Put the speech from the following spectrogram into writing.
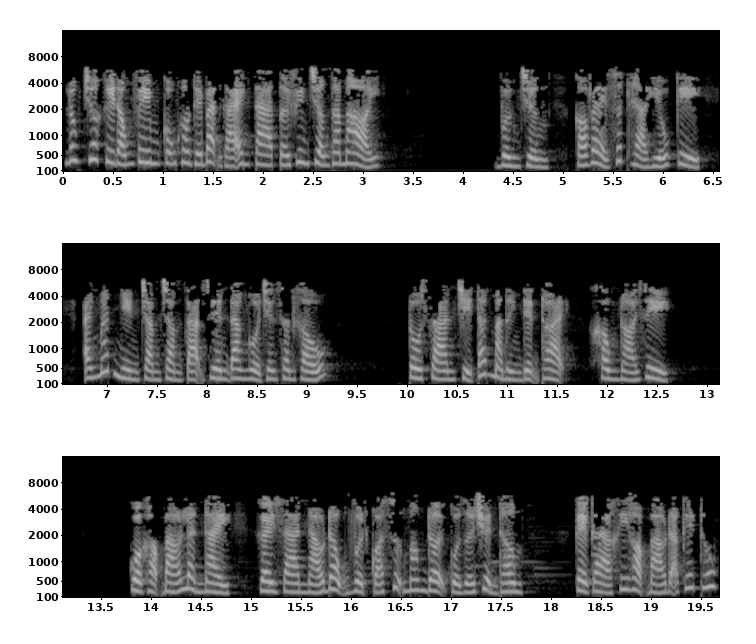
Lúc trước khi đóng phim cũng không thấy bạn gái anh ta tới phim trường thăm hỏi. Vương Trừng có vẻ rất là hiếu kỳ, ánh mắt nhìn chằm chằm Tạ Duyên đang ngồi trên sân khấu. Tô San chỉ tắt màn hình điện thoại, không nói gì. Cuộc họp báo lần này gây ra náo động vượt quá sự mong đợi của giới truyền thông. Kể cả khi họp báo đã kết thúc,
